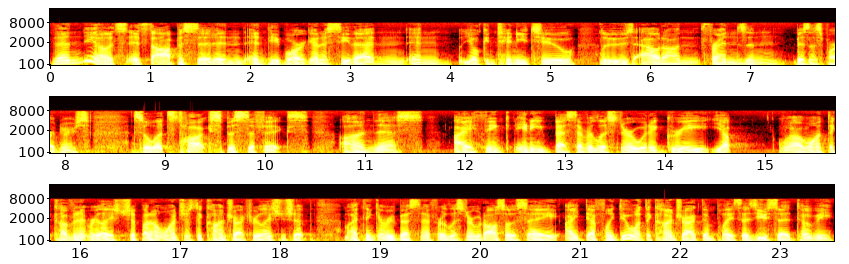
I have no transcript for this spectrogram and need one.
then you know it's it's the opposite and and people are going to see that and and you'll continue to lose out on friends and business partners. So let's talk specifics on this. I think any best ever listener would agree, yep, well, I want the covenant relationship. I don't want just a contract relationship. I think every best ever listener would also say, I definitely do want the contract in place, as you said, Toby.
